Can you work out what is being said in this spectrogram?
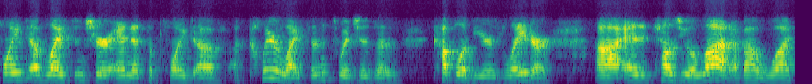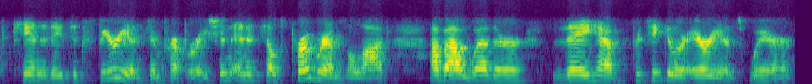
point of licensure and at the point of a clear license, which is a couple of years later. Uh, and it tells you a lot about what candidates experience in preparation, and it tells programs a lot about whether they have particular areas where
